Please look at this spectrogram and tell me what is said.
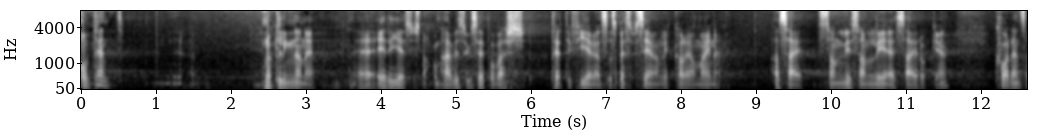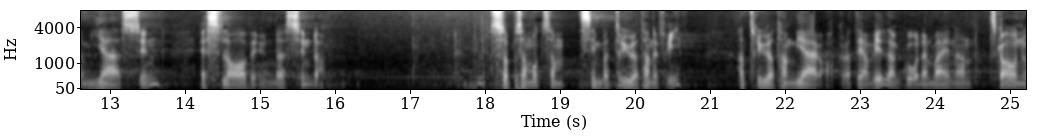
Omtrent eh, noe lignende eh, er det Jesus snakker om her. Hvis dere ser på vers 34, så spesifiserer han litt hva det er han mener. Han sier sannelig, sannelig, jeg sier dere, hva den som gjør synd, er slave under synda. Så på samme måte som Simba tror at han er fri, han tror at han gjør akkurat det han vil, han går den veien han skal, og nå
